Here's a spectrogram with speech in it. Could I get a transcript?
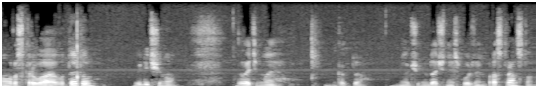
Ну, раскрываю вот эту величину. Давайте мы как-то не очень удачно используем пространство.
